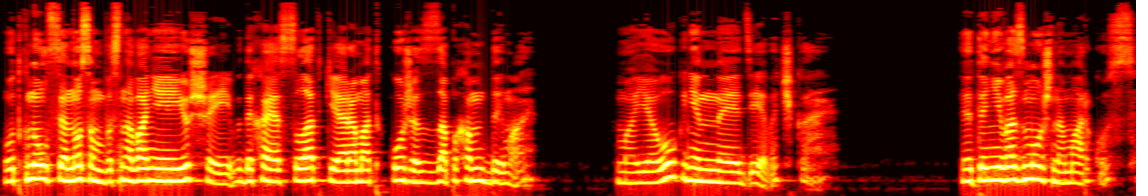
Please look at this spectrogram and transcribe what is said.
Уткнулся носом в основание ее шеи, вдыхая сладкий аромат кожи с запахом дыма. Моя огненная девочка. Это невозможно, Маркус.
